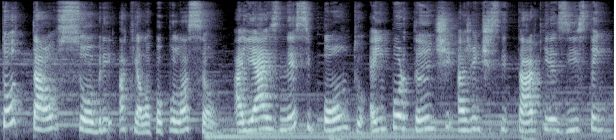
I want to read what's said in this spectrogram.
total sobre aquela população. Aliás, nesse ponto, é importante a gente citar que existem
